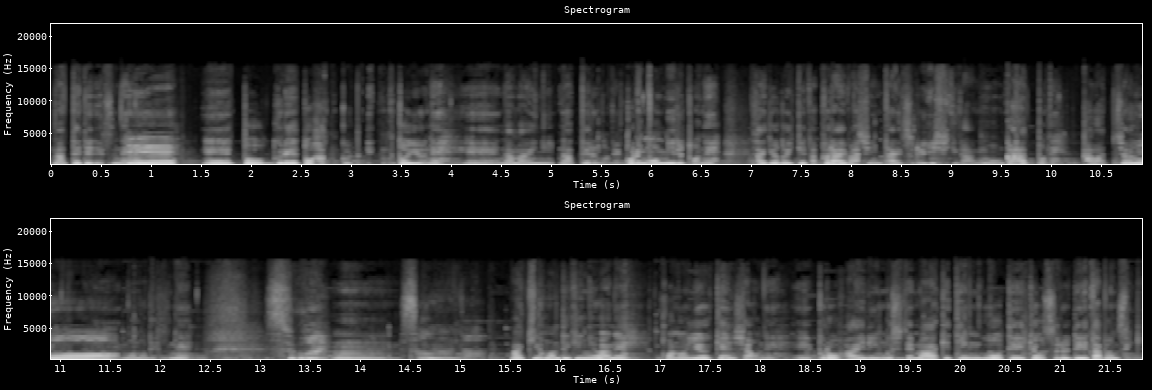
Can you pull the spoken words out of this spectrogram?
なっててですね、えーえーと、グレートハックというね、えー、名前になってるのでこれも見るとね先ほど言ってたプライバシーに対する意識がもうガラッとね変わっちゃうようなものですね。すごい、うん、そうなんだ。まあ基本的にはねこの有権者をね、えー、プロファイリングしてマーケティングを提供するデータ分析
